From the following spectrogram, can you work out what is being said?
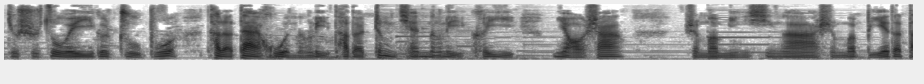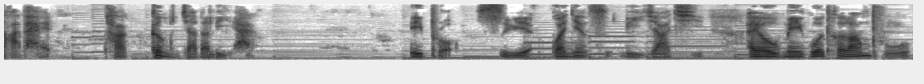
就是作为一个主播，他的带货能力，他的挣钱能力可以秒杀什么明星啊，什么别的大牌，他更加的厉害。April 四月，关键词李佳琦，还有美国特朗普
